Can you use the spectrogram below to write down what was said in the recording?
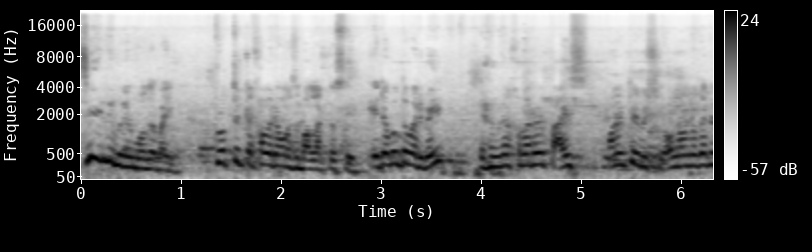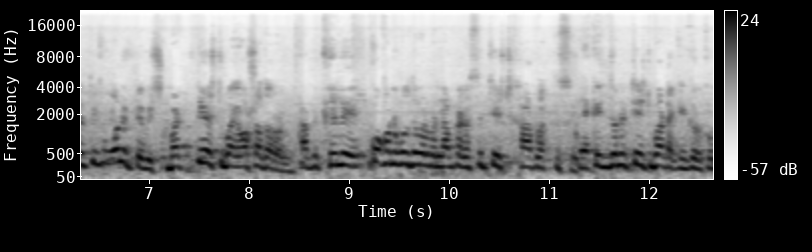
সেই লেভেলের মজা ভাই। প্রত্যেকটা খাবারের আমার ভালো লাগতেছে। এটা বলতে পারি ভাই, এখানকার খাবারের প্রাইস অনেকটাই বেশি অন্য অন্য জায়গার থেকে অনেকটাই বেশি। বাট টেস্ট ভাই অসাধারণ। আপনি খেলে কখনো বলতে পারবেন না, আপনার কাছে টেস্ট খারাপ লাগতেছে। এক একজনের টেস্ট বাট এক এক রকম,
